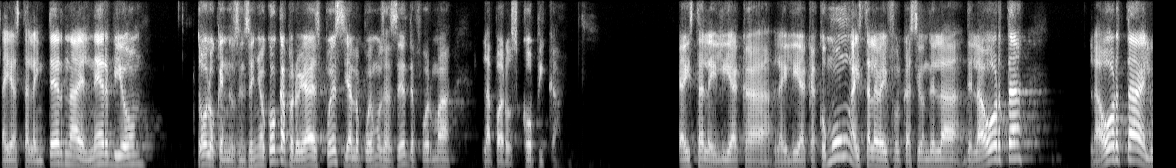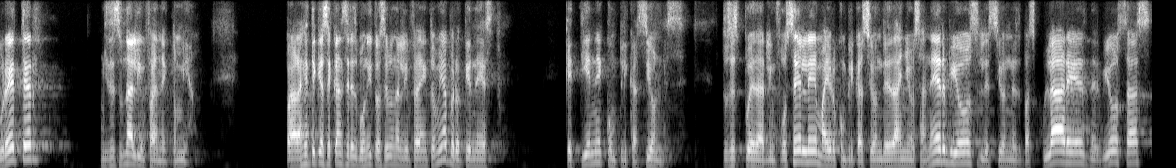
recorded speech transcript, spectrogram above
ahí está la interna, el nervio, todo lo que nos enseñó Coca, pero ya después ya lo podemos hacer de forma laparoscópica. Ahí está la ilíaca, la ilíaca común, ahí está la bifurcación de la, de la aorta, la aorta, el uréter, y esa es una linfadenectomía. Para la gente que hace cáncer es bonito hacer una linfadenectomía, pero tiene esto, que tiene complicaciones. Entonces puede dar linfocele, mayor complicación de daños a nervios, lesiones vasculares, nerviosas,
